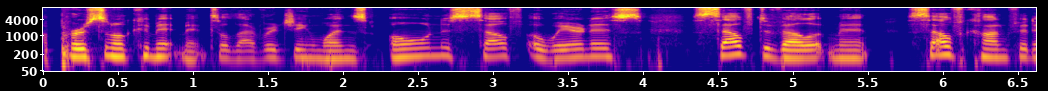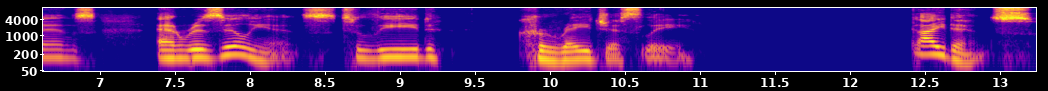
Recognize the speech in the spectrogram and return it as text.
a personal commitment to leveraging one's own self awareness, self development, self confidence, and resilience to lead courageously. Guidance.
